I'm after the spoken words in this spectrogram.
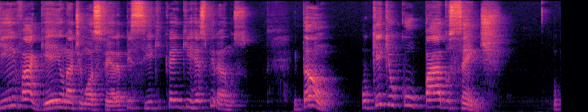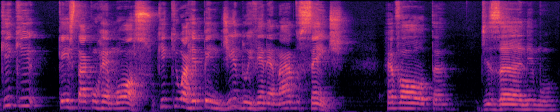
que vagueiam na atmosfera psíquica em que respiramos. Então, o que que o culpado sente? O que que quem está com remorso, o que que o arrependido e envenenado sente? Revolta, desânimo,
